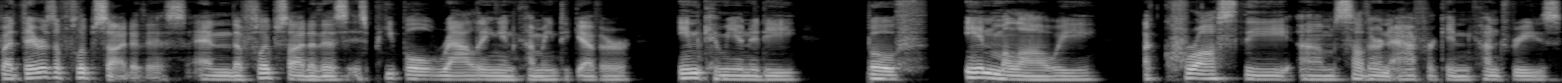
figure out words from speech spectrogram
But there's a flip side of this. And the flip side of this is people rallying and coming together in community, both in Malawi, across the um, Southern African countries,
